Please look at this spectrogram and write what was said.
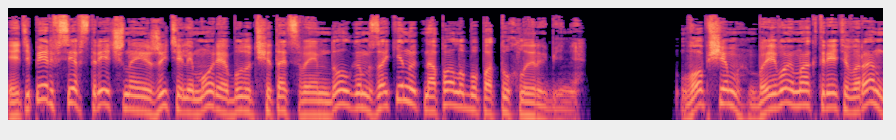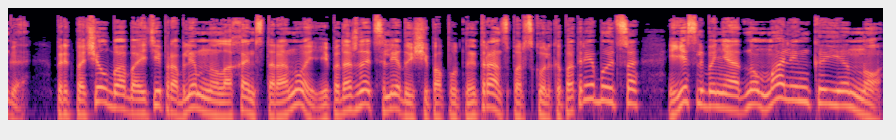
и теперь все встречные жители моря будут считать своим долгом закинуть на палубу потухлой рыбине. В общем, боевой маг третьего ранга предпочел бы обойти проблемную лохань стороной и подождать следующий попутный транспорт сколько потребуется, если бы не одно маленькое «но».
